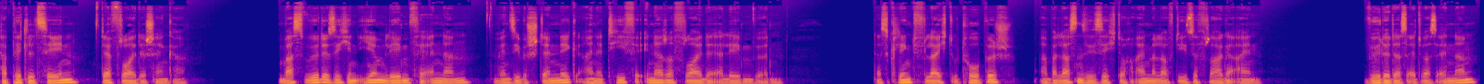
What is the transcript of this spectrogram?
Kapitel 10 Der Freudeschenker Was würde sich in Ihrem Leben verändern, wenn Sie beständig eine tiefe innere Freude erleben würden? Das klingt vielleicht utopisch, aber lassen Sie sich doch einmal auf diese Frage ein. Würde das etwas ändern?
